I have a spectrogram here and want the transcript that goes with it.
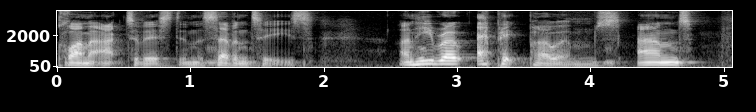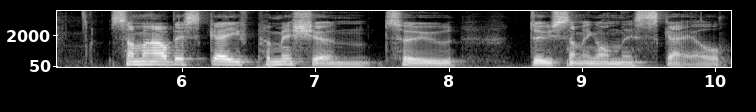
climate activist in the 70s. And he wrote epic poems, and somehow this gave permission to do something on this scale.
